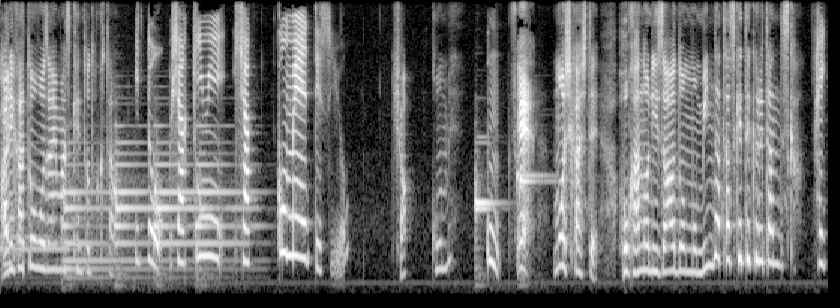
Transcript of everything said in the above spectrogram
ありがとうございますケントドクター。えっと、100きみ、100個目ですよ。100個目？うん。え。もしかして他のリザードンもみんな助けてくれたんですか？はい。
